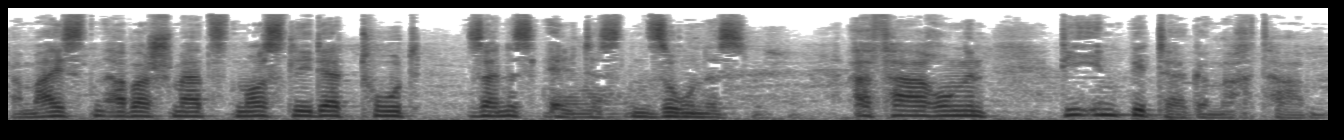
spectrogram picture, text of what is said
Am meisten aber schmerzt Mosley der Tod seines ältesten Sohnes. Erfahrungen, die ihn bitter gemacht haben.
